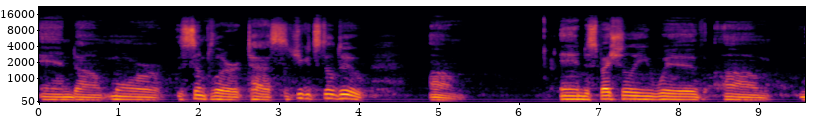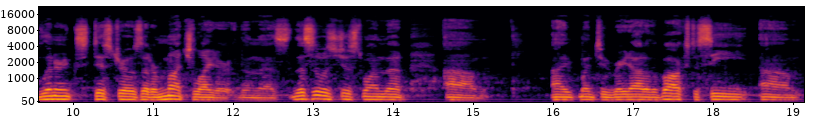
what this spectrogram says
and um, more simpler tasks that you could still do. Um, and especially with um, Linux distros that are much lighter than this. This was just one that um, I went to right out of the box to see, um,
